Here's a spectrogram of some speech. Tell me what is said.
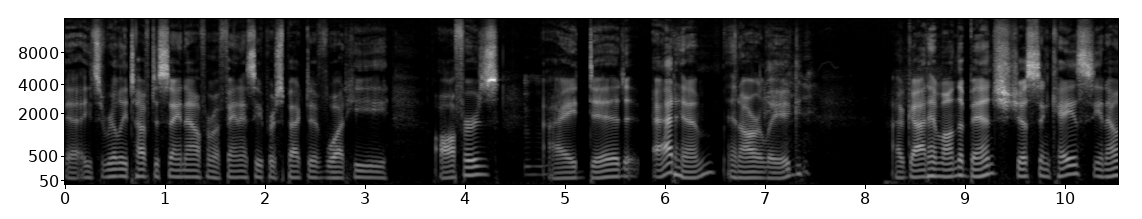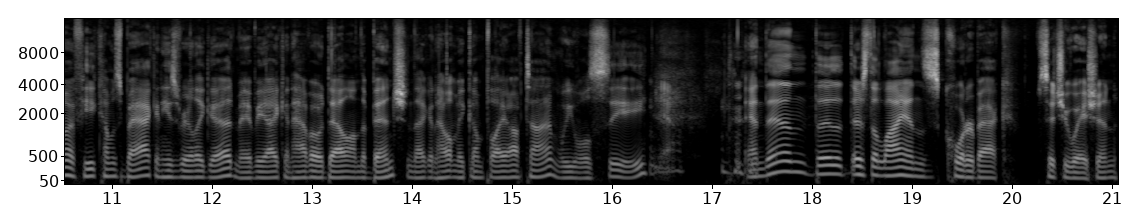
Yeah, it's really tough to say now from a fantasy perspective what he offers. Mhm. I did add him in our league. I've got him on the bench just in case, you know, if he comes back and he's really good, maybe I can have Odell on the bench and that can help me come playoff time. We will see Yeah. and then the there's the Lions quarterback situation.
